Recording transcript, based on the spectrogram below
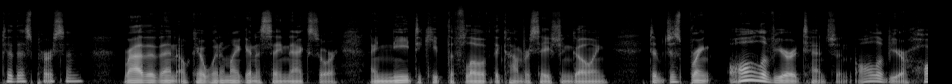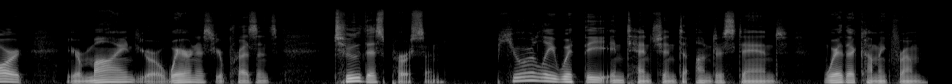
to this person rather than, okay, what am I going to say next? Or I need to keep the flow of the conversation going to just bring all of your attention, all of your heart, your mind, your awareness, your presence to this person purely with the intention to understand where they're coming from,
